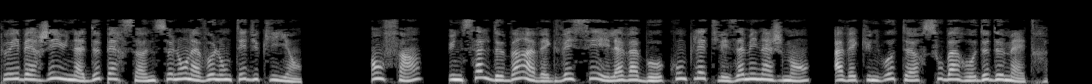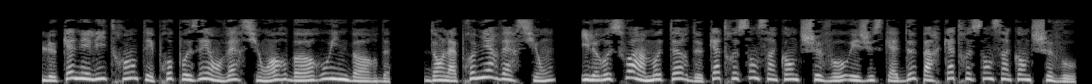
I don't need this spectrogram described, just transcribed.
peut héberger une à deux personnes selon la volonté du client. Enfin, une salle de bain avec WC et lavabo complète les aménagements, avec une hauteur sous barreau de 2 mètres. Le Canelli 30 est proposé en version hors-bord ou in-board. Dans la première version, il reçoit un moteur de 450 chevaux et jusqu'à 2 par 450 chevaux.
